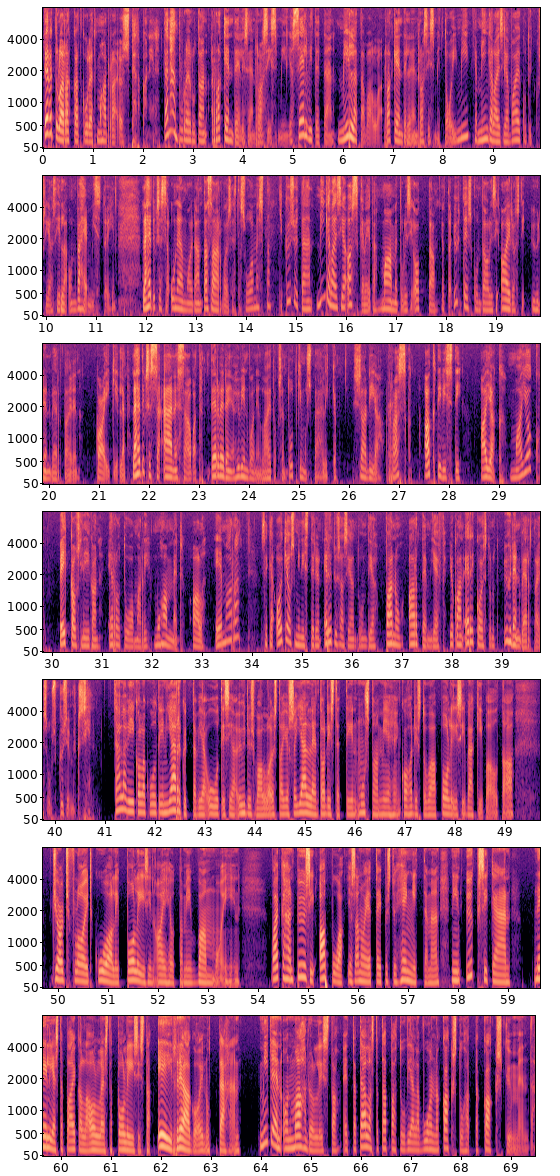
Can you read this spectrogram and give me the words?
Tervetuloa rakkaat kuulijat Mahadra Ösperkanin. Tänään pureudutaan rakenteelliseen rasismiin ja selvitetään, millä tavalla rakenteellinen rasismi toimii ja minkälaisia vaikutuksia sillä on vähemmistöihin. Lähetyksessä unelmoidaan tasa-arvoisesta Suomesta ja kysytään, minkälaisia askeleita maamme tulisi ottaa, jotta yhteiskunta olisi aidosti yhdenvertainen kaikille. Lähetyksessä äänessä ovat Terveyden ja hyvinvoinnin laitoksen tutkimuspäällikkö Shadia Rask, aktivisti Ajak Majok, Veikkausliigan erotuomari Muhammed Al-Emara sekä oikeusministeriön erityisasiantuntija Panu Artemjev, joka on erikoistunut yhdenvertaisuuskysymyksiin. Tällä viikolla kuultiin järkyttäviä uutisia Yhdysvalloista, jossa jälleen todistettiin mustaan miehen kohdistuvaa poliisiväkivaltaa. George Floyd kuoli poliisin aiheuttamiin vammoihin. Vaikka hän pyysi apua ja sanoi, ettei pysty hengittämään, niin yksikään neljästä paikalla olleesta poliisista ei reagoinut tähän. Miten on mahdollista, että tällaista tapahtuu vielä vuonna 2020?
